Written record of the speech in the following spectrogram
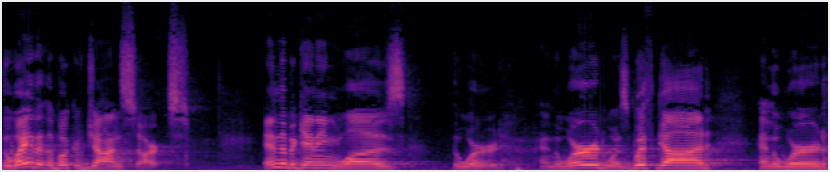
the way that the book of John starts. In the beginning was the Word. And the Word was with God, and the Word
